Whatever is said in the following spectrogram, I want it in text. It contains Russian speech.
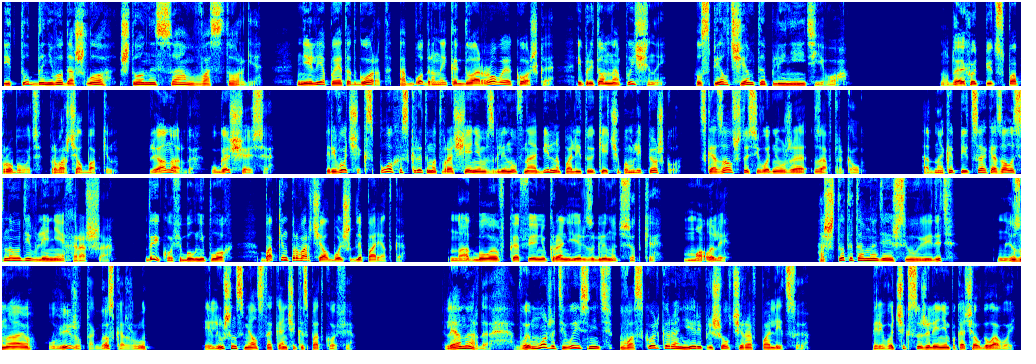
И тут до него дошло, что он и сам в восторге. Нелепый этот город, ободранный, как дворовая кошка, и притом напыщенный, успел чем-то пленить его. «Ну дай хоть пиццу попробовать», — проворчал Бабкин. «Леонардо, угощайся». Переводчик, с плохо скрытым отвращением взглянув на обильно политую кетчупом лепешку, сказал, что сегодня уже завтракал. Однако пицца оказалась на удивление хороша. Да и кофе был неплох. Бабкин проворчал больше для порядка. Надо было в кофейню Краньерь заглянуть все-таки. Мало ли. А что ты там надеешься увидеть? Не знаю. Увижу, тогда скажу. Илюшин смял стаканчик из-под кофе. «Леонардо, вы можете выяснить, во сколько Раньери пришел вчера в полицию?» Переводчик с сожалением покачал головой.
